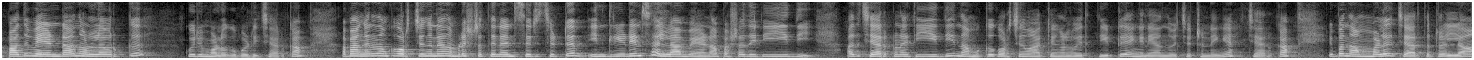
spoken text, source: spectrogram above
അപ്പോൾ അത് വേണ്ടാന്നുള്ളവർക്ക് കുരുമുളക് പൊടി ചേർക്കാം. അപ്പോൾ അങ്ങനെ നമുക്ക് കുറച്ചിങ്ങനെ നമ്മുടെ ഇഷ്ടത്തിനനുസരിച്ചിട്ട് ഇൻഗ്രീഡിയൻസ് എല്ലാം വേണം. പക്ഷെ അത് രീതി അത് ചേർക്കുന്ന രീതി നമുക്ക് കുറച്ച് മാറ്റങ്ങൾ വരുത്തിയിട്ട് എങ്ങനെയാണെന്ന് വെച്ചിട്ടുണ്ടെങ്കിൽ ചേർക്കാം. ഇപ്പോൾ നമ്മൾ ചേർത്തിട്ട് എല്ലാ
